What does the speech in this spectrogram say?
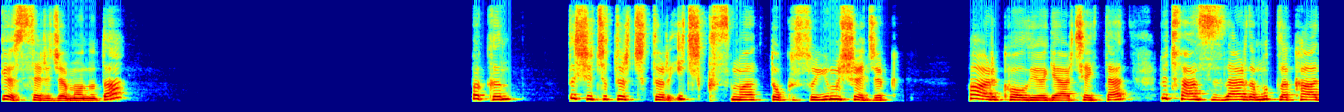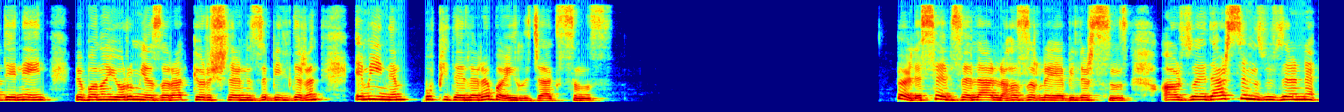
göstereceğim onu da. Bakın dışı çıtır çıtır, iç kısmı dokusu yumuşacık. Harika oluyor gerçekten. Lütfen sizler de mutlaka deneyin ve bana yorum yazarak görüşlerinizi bildirin. Eminim bu pidelere bayılacaksınız. Böyle sebzelerle hazırlayabilirsiniz. Arzu ederseniz üzerine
